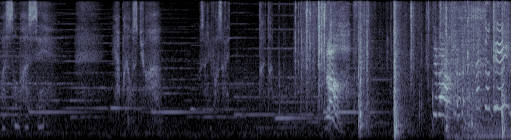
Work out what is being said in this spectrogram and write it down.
On va s'embrasser. Et après, on se tuera. Vous allez voir, ça va être très très beau. Ah Attendez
